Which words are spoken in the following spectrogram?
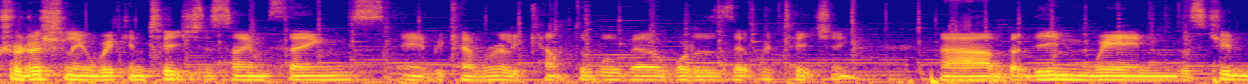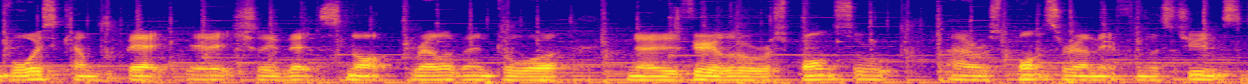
traditionally we can teach the same things and become really comfortable about what it is that we're teaching. Um, but then when the student voice comes back, actually that's not relevant or you know, there's very little response, or, uh, response around that from the students.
